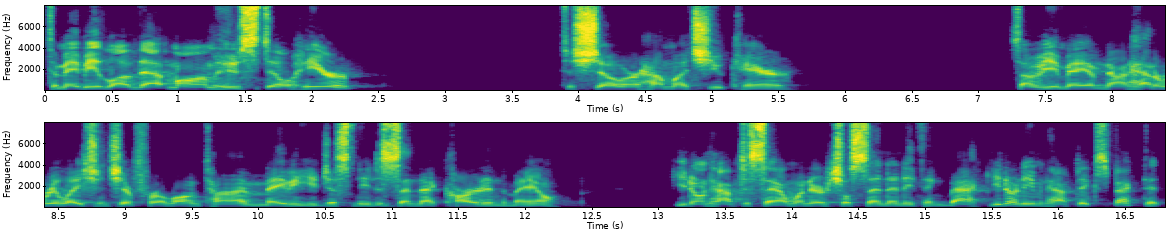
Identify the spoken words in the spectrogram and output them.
to maybe love that mom who's still here to show her how much you care. Some of you may have not had a relationship for a long time. Maybe you just need to send that card in the mail. You don't have to say, I wonder if she'll send anything back. You don't even have to expect it.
